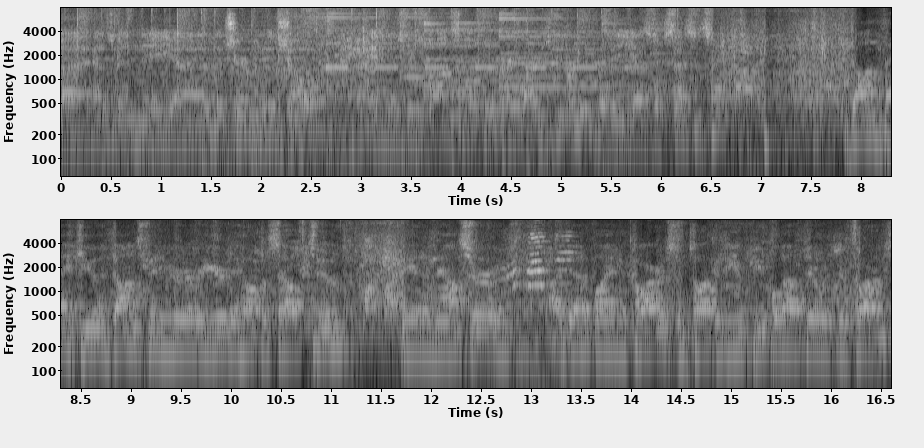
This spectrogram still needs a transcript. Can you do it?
Has, uh, has been the, uh, the chairman of the show and is responsible to a very large degree for the uh, success it's had. Don, thank you. And Don's been here every year to help us out too, being an announcer and identifying the cars and talking to you people out there with your cars.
